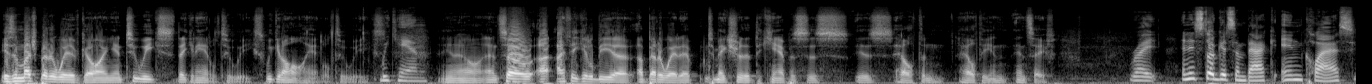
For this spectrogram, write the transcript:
is a much better way of going. In two weeks, they can handle two weeks. We can all handle two weeks. we can. you know, and so I, I think it'll be a, a better way to, to make sure that the campus is is health and healthy and, and safe. Right. And it still gets them back in class,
